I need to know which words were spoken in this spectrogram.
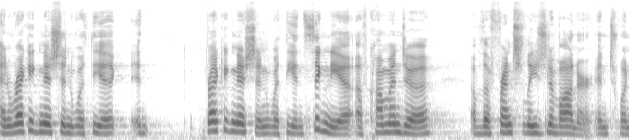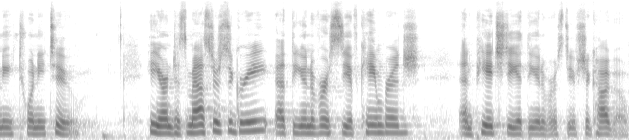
and recognition with the, recognition with the insignia of Commandeur of the French Legion of Honor in 2022. He earned his master's degree at the University of Cambridge and PhD at the University of Chicago.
